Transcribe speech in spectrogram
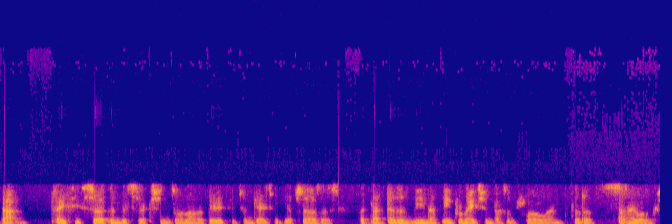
that places certain restrictions on our ability to engage with the observers. But that doesn't mean that the information doesn't flow and sort of dialogues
